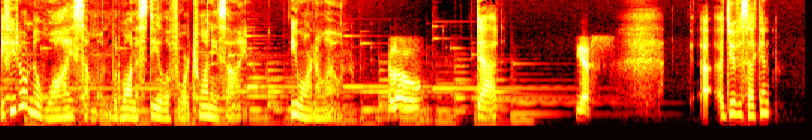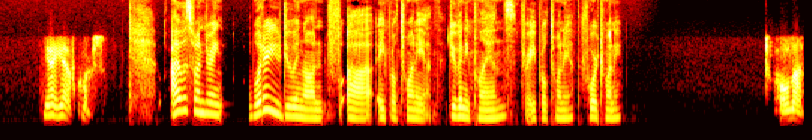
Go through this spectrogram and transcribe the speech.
If you don't know why someone would want to steal a 420 sign, you aren't alone. Hello. Dad. Yes. Uh, do you have a second? Yeah, yeah, of course. I was wondering, what are you doing on uh, April 20th? Do you have any plans for April 20th, 420? Hold on.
